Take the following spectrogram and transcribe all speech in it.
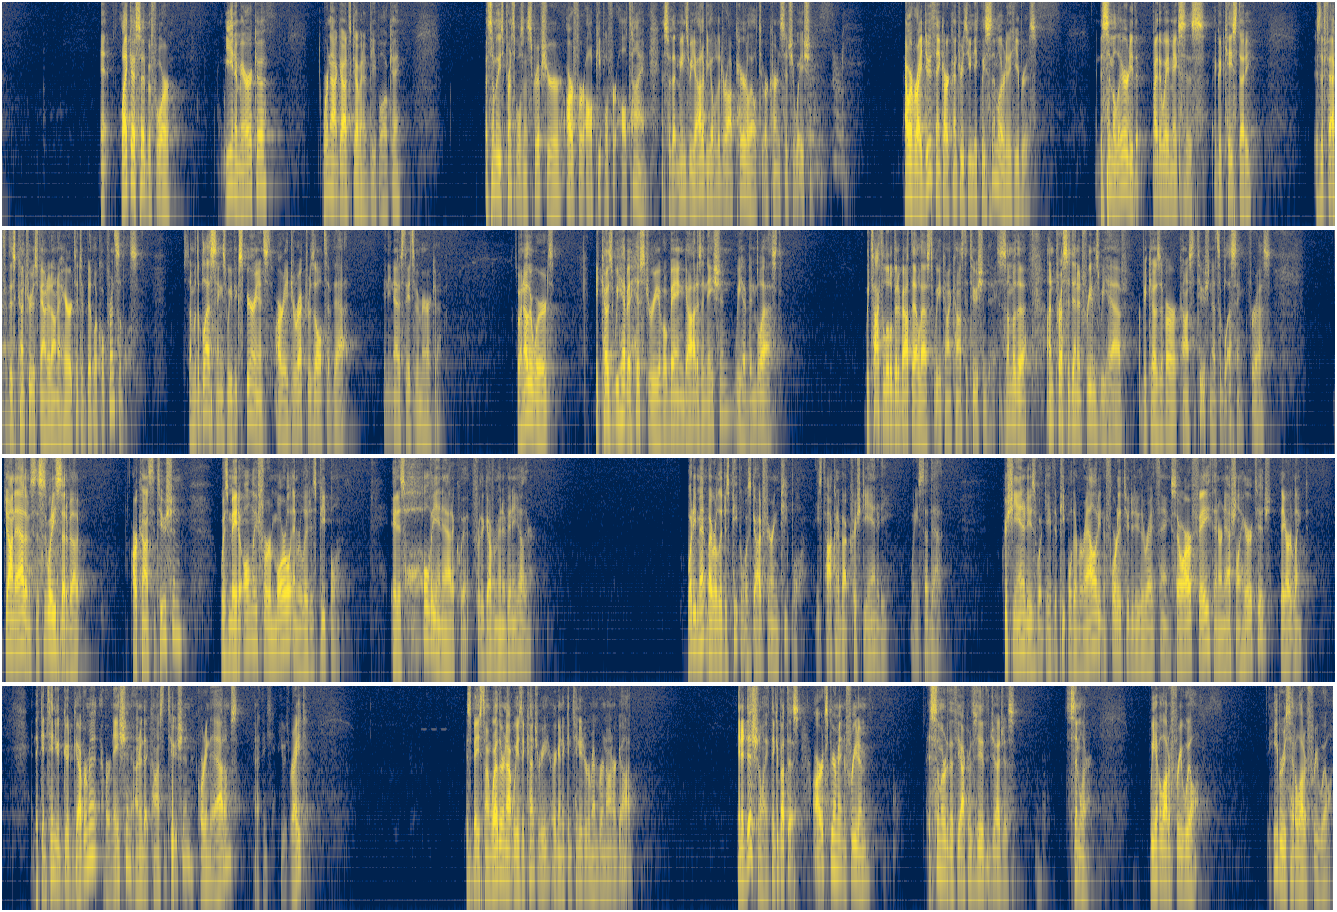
It, like I said before, we in America, we're not God's covenant people, okay? But some of these principles in Scripture are for all people for all time. And so that means we ought to be able to draw a parallel to our current situation. However, I do think our country is uniquely similar to the Hebrews. And the similarity that, by the way, makes this a good case study is the fact that this country was founded on a heritage of biblical principles. Some of the blessings we've experienced are a direct result of that in the United States of America. So, in other words, because we have a history of obeying God as a nation, we have been blessed. We talked a little bit about that last week on Constitution Day. Some of the unprecedented freedoms we have are because of our Constitution. That's a blessing for us. John Adams, this is what he said about it. Our Constitution was made only for moral and religious people. It is wholly inadequate for the government of any other. What he meant by religious people was God fearing people. He's talking about Christianity when he said that. Christianity is what gave the people their morality and the fortitude to do the right thing. So our faith and our national heritage, they are linked. And the continued good government of our nation under that Constitution, according to Adams, and I think he was right, is based on whether or not we as a country are going to continue to remember and honor God. And additionally, think about this our experiment in freedom is similar to the theocracy of the judges. Similar. We have a lot of free will. The Hebrews had a lot of free will.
